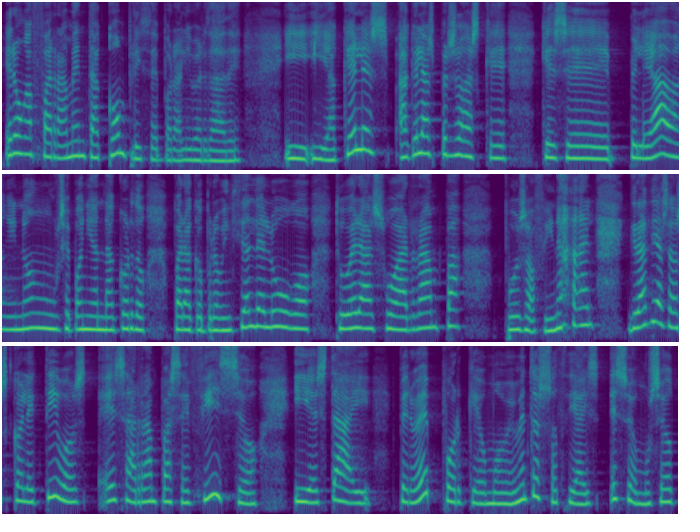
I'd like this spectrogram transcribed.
era unha ferramenta cómplice por a liberdade. E, e aqueles, aquelas persoas que que, que se peleaban e non se poñían de acordo para que o provincial de Lugo tuvera a súa rampa Pois ao final, gracias aos colectivos, esa rampa se fixo e está aí. Pero é porque os movimentos sociais, ese é o museo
